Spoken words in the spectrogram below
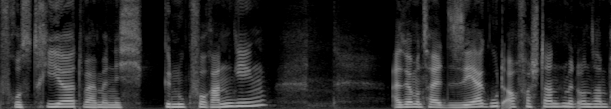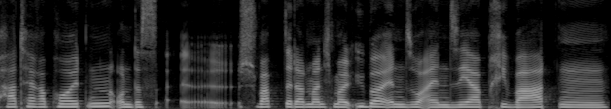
frustriert, weil mir nicht genug voranging. Also wir haben uns halt sehr gut auch verstanden mit unserem Paartherapeuten und das äh, schwappte dann manchmal über in so einen sehr privaten,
